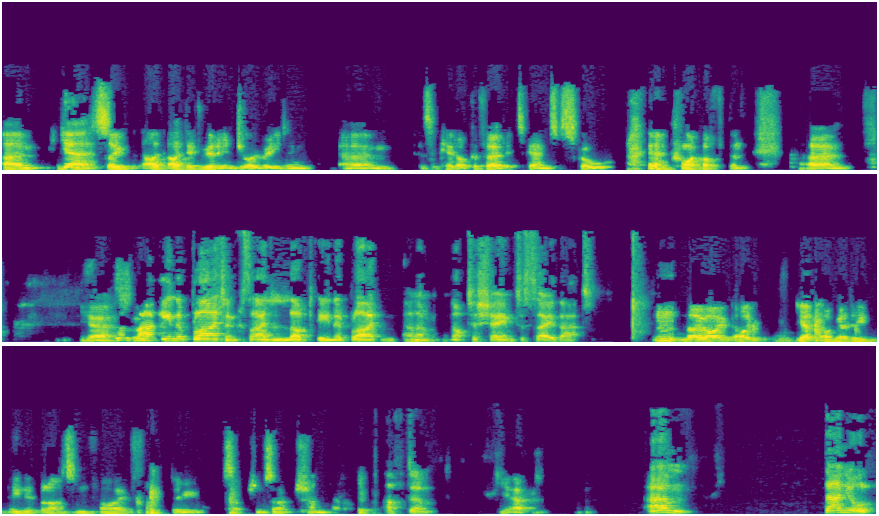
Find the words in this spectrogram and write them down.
um, yeah, so I, I, did really enjoy reading um, as a kid, I preferred it to going to school quite often. Um, yeah. What so. about Enid Blyton? Because I loved Enid Blyton, and mm. I'm not ashamed to say that. Mm, no, I, I, yeah, I've read Enid Blyton five, do such and such, and loved them. Yeah. Um, Daniel,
